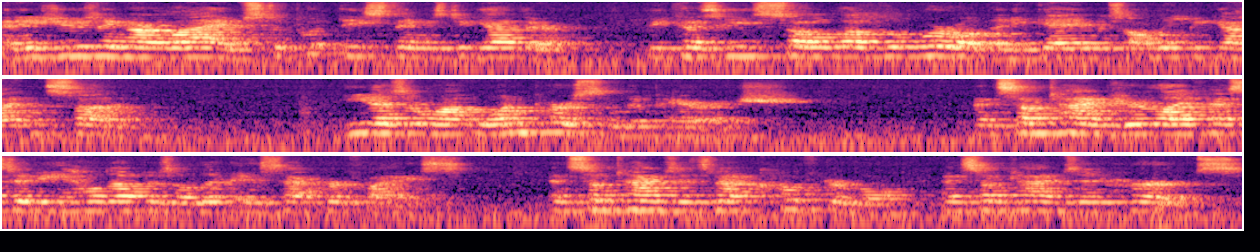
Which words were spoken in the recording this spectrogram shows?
And he's using our lives to put these things together because he so loved the world that he gave his only begotten son. He doesn't want one person to perish. And sometimes your life has to be held up as a living sacrifice. And sometimes it's not comfortable, and sometimes it hurts.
